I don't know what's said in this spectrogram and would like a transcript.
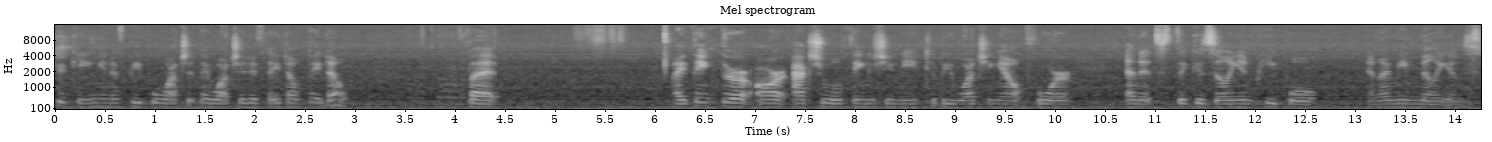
cooking and if people watch it, they watch it. If they don't, they don't. But I think there are actual things you need to be watching out for and it's the gazillion people, and I mean millions,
